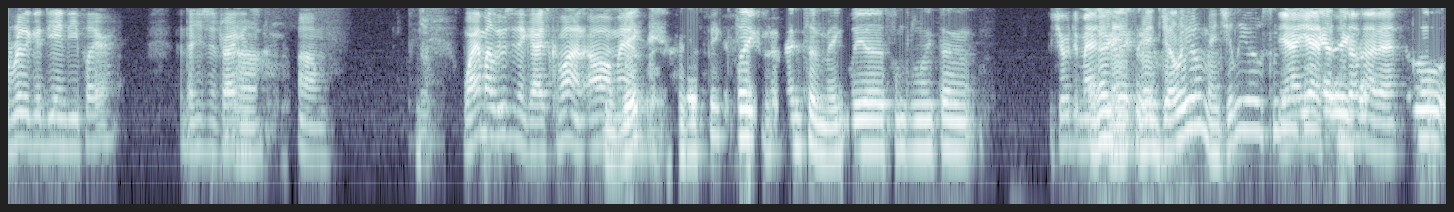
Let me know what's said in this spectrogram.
really good D and D player, Dungeons and Dragons. um, No. why am I losing it, guys? Come on! Oh man, Vic. Is it Vic? it's like Ventimiglia, something like that. Joe DiMaggio. Man- exactly- Mangelio? Mangelio? Something Yeah, like yes, Yeah, something like that. Oh,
